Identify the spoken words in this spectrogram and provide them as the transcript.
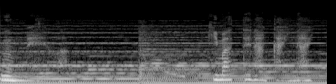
運命は。決まってなんかいない。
